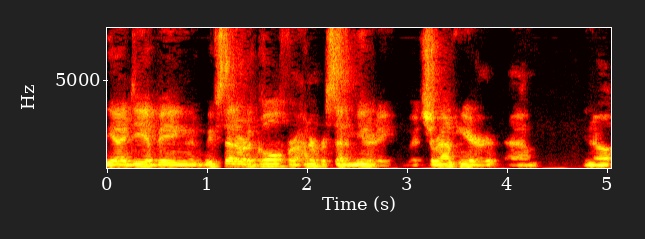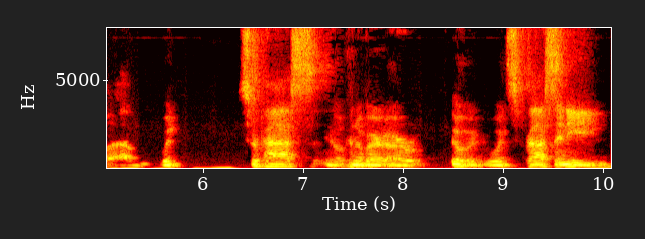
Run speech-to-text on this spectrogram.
the idea being that we've set out a goal for 100% immunity, which around here, um, you know, um, would surpass, you know, kind of our, our would surpass any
